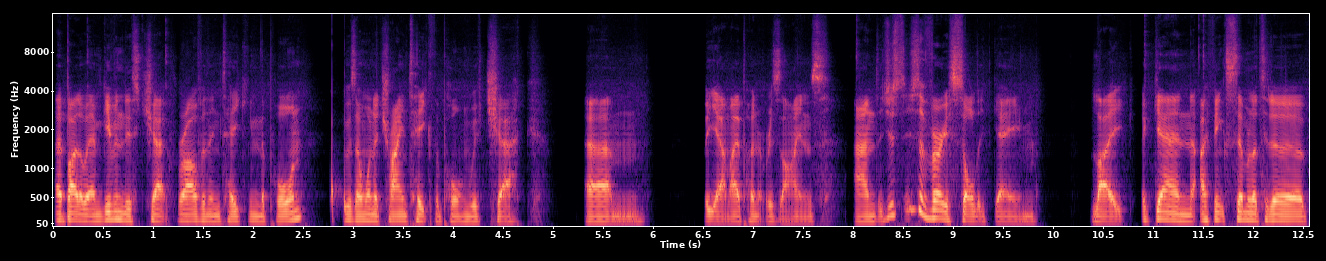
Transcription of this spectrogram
Uh, by the way, I'm giving this check rather than taking the pawn because I want to try and take the pawn with check. Um, but yeah, my opponent resigns, and just just a very solid game. Like again, I think similar to the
